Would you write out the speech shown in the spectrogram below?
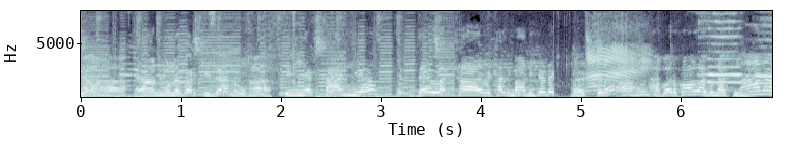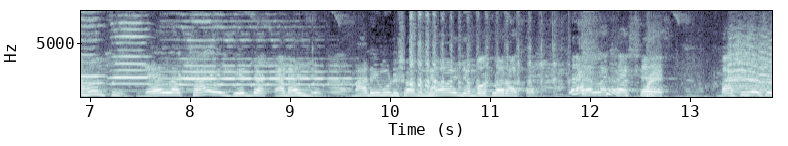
হ্যাঁ, হ্যাঁ। এখন মনে কর কি জানো? হ্যাঁ। তিন লাখ খার নিয়ে দেড় লাখ খার খালি মাটি কেটে আবার কল লাগবে নাকি? না না শুনছি। দেড় লাখ খাই এই গেটটা কাটাইলে। মাটি মুটি সব নেওয়া হইলে বদলা রাতার দেড় লাখ টাকা শেষ। বাকি রয়েছে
